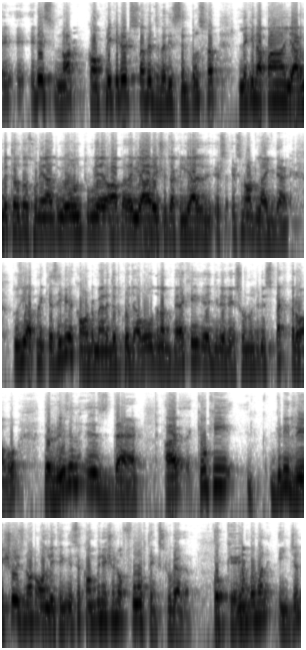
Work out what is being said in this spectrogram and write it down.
it is not complicated stuff it's very simple stuff ਲੇਕਿਨ ਆਪਾਂ ਯਾਰ ਮਿੱਤਰ ਤੋਂ ਸੁਣਿਆ ਤੂੰ ਉਹ ਤੂੰ ਆਪ ਯਾਰ ਰੇਸ਼ੋ ਚੱਕ ਲਿਆ it's it's not like that ਤੁਸੀਂ ਆਪਣੇ ਕਿਸੇ ਵੀ ਅਕਾਊਂਟ ਮੈਨੇਜਰ ਕੋ ਜਾਓ ਉਹਦੇ ਨਾਲ ਬਹਿ ਕੇ ਜਿਹੜੇ ਰੇਸ਼ੋ ਨੂੰ ਜਿਹੜੀ ਸਪੈਕ ਕਰਵਾਓ ਦ ਰੀਜ਼ਨ ਇਜ਼ ਥੈਟ ਕਿਉਂਕਿ ਜਿਹੜੀ ratio is not only thing it's a combination of four things together Okay. Number 1 engine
